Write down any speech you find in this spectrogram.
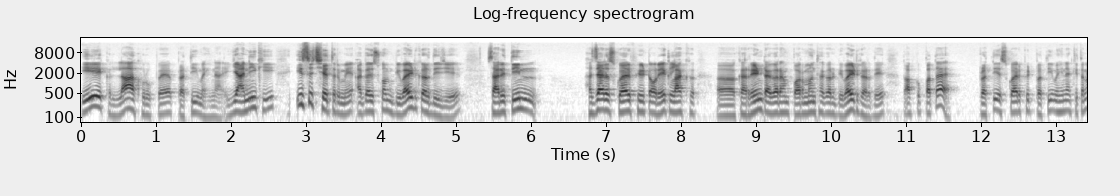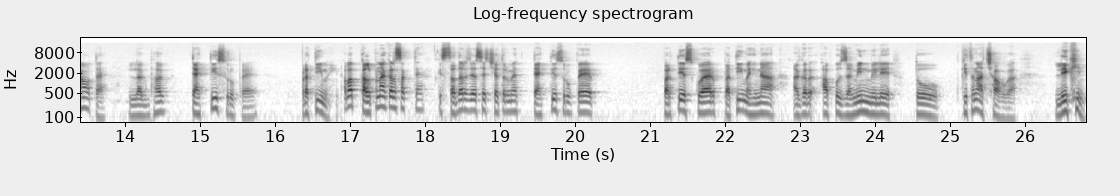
एक लाख रुपये प्रति महीना यानी कि इस क्षेत्र में अगर इसको हम डिवाइड कर दीजिए, साढ़े तीन हज़ार स्क्वायर फीट और एक लाख का रेंट अगर हम पर मंथ अगर डिवाइड कर दे तो आपको पता है, प्रति स्क्वायर फीट प्रति महीना कितना होता है? लगभग तैंतीस रुपये प्रति महीना। अब आप कल्पना कर सकते हैं कि सदर जैसे क्षेत्र में तैंतीस रुपये प्रति स्क्वायर प्रति महीना अगर आपको ज़मीन मिले तो कितना अच्छा होगा। लेकिन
